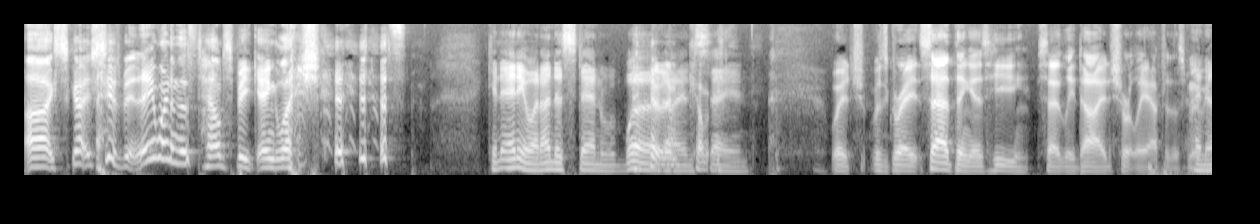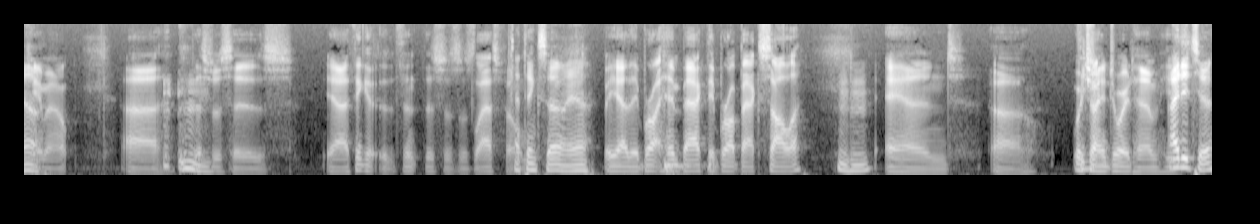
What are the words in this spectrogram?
Uh, excuse me, anyone in this town speak English? Can anyone understand what I'm coming- saying? Which was great. Sad thing is, he sadly died shortly after this movie came out. Uh, this was his. Yeah, I think it, this was his last film. I think so. Yeah. But yeah, they brought him back. They brought back Sallah, hmm and uh, which you- I enjoyed him. I did too.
